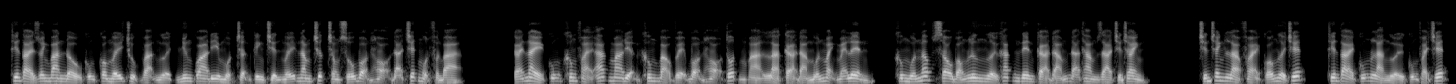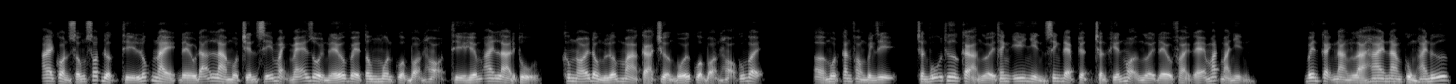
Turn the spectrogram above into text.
thiên tài doanh ban đầu cũng có mấy chục vạn người, nhưng qua đi một trận kinh chiến mấy năm trước trong số bọn họ đã chết một phần ba. Cái này cũng không phải ác ma điện không bảo vệ bọn họ tốt mà là cả đám muốn mạnh mẽ lên, không muốn nấp sau bóng lưng người khác nên cả đám đã tham gia chiến tranh. Chiến tranh là phải có người chết, thiên tài cũng là người cũng phải chết. Ai còn sống sót được thì lúc này đều đã là một chiến sĩ mạnh mẽ rồi, nếu về tông môn của bọn họ thì hiếm ai là địch thủ, không nói đồng lứa mà cả trưởng bối của bọn họ cũng vậy. Ở một căn phòng bình dị trần vũ thư cả người thanh y nhìn xinh đẹp tuyệt trần khiến mọi người đều phải ghé mắt mà nhìn. Bên cạnh nàng là hai nam cùng hai nữ.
